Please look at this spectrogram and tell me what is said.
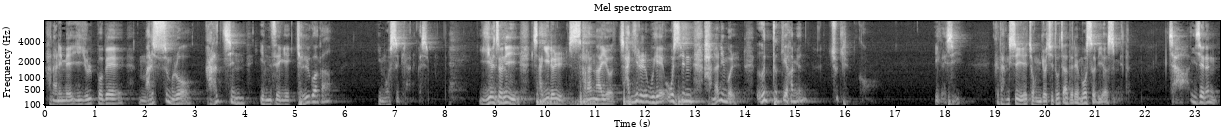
하나님의 이 율법의 말씀으로 가르친 인생의 결과가 이 모습이라는 것입니다. 여전히 자기를 사랑하여 자기를 위해 오신 하나님을 어떻게 하면 죽일고 이것이 그 당시의 종교 지도자들의 모습이었습니다. 자, 이제는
